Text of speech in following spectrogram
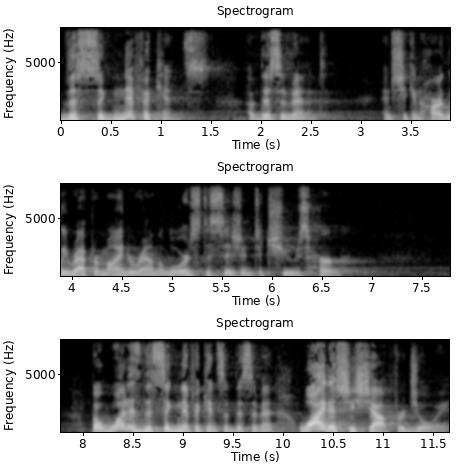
the significance of this event, and she can hardly wrap her mind around the Lord's decision to choose her. But what is the significance of this event? Why does she shout for joy?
